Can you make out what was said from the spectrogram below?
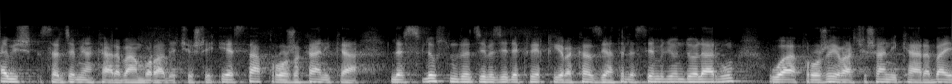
ئەویش سەرجەمیان کارەبایان بۆ ڕادەکێشرێ ئێستا پڕۆژەکانی کە لەو سنوورە جێبەجێ دەکرێ قیڕەکە زیاتر لە سێ ملیۆن دۆلار بوو و پڕۆژەی ڕاکێشانی کارەبای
